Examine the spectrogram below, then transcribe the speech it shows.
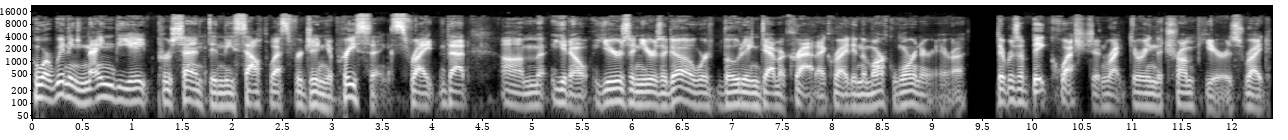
who are winning 98% in these Southwest Virginia precincts, right? That, um, you know, years and years ago were voting Democratic, right, in the Mark Warner era there was a big question, right, during the Trump years, right?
